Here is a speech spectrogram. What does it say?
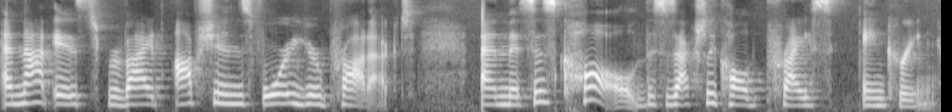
and that is to provide options for your product. And this is called, this is actually called price anchoring.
